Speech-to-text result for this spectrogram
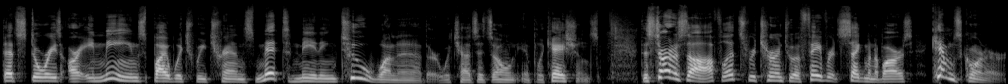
that stories are a means by which we transmit meaning to one another, which has its own implications. To start us off, let's return to a favorite segment of ours, Kim's Corner.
